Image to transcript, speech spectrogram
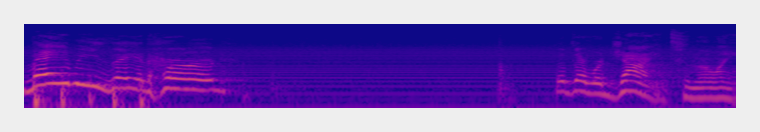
Maybe they had heard that there were giants in the land.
